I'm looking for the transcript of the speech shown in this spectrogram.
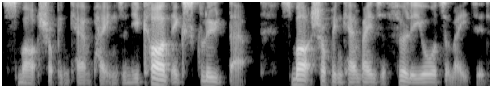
smart shopping campaigns, and you can't exclude that. Smart shopping campaigns are fully automated.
